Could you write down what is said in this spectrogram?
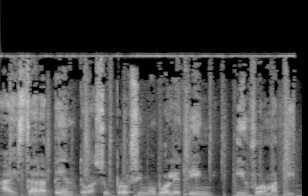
a estar atento a su próximo boletín informativo.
